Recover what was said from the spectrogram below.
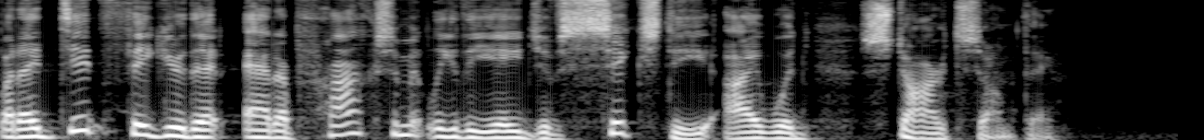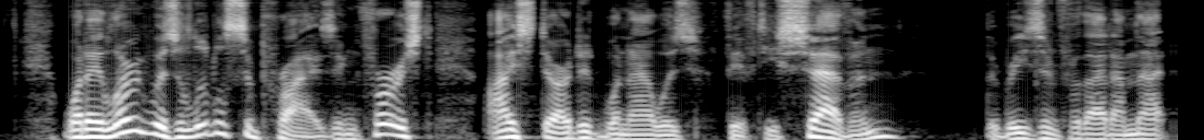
but I did figure that at approximately the age of 60, I would start something. What I learned was a little surprising. First, I started when I was 57. The reason for that I'm not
